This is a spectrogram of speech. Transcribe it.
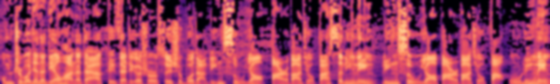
我们直播间的电话呢，大家可以在这个时候随时拨打零四五幺八二八九八四零零零四五幺八二八九八五零零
